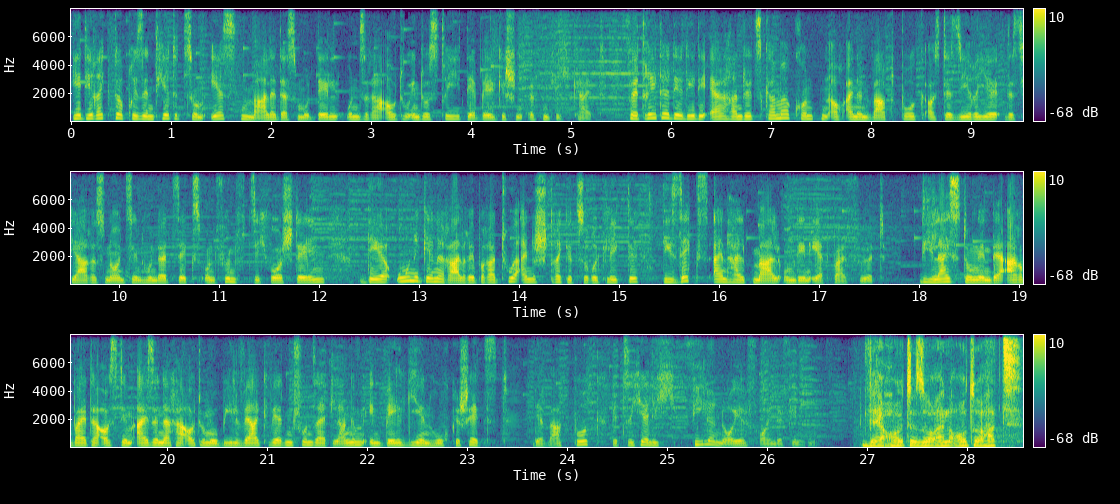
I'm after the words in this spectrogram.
Ihr Direktor präsentierte zum ersten Male das Modell unserer Autoindustrie der belgischen Öffentlichkeit. Vertreter der DDR-Handelskammer konnten auch einen Wartburg aus der Serie des Jahres 1956 vorstellen, der ohne Generalreparatur eine Strecke zurücklegte, die sechseinhalb Mal um den Erdball führt. Die Leistungen der Arbeiter aus dem Eisenacher Automobilwerk werden schon seit langem in Belgien hoch geschätzt. Der Wartburg wird sicherlich viele neue Freunde finden. Wer heute so ein Auto hat,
